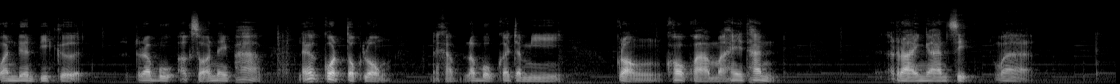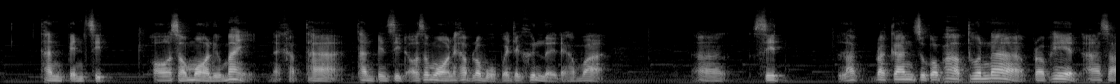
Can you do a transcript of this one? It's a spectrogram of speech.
วันเดือนปีเกิด ระบุอักษรในภาพ แล้วก็กดตกลงนะครับ ระบบก็จะมีกล่องข้อความมาให้ท่าน รายงานสิทธิ์ว่า ท่านเป็นสิทธิ์อสมหรือไม่นะครับ ถ้าท่านเป็นสิทธิ์อสมนะครับ ระบบก็จะขึ้นเลยนะครับว่าสิทธิ์หลักประกันสุขภาพทั่วหน้าประเภทอาสา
